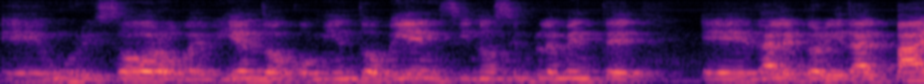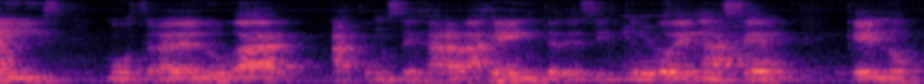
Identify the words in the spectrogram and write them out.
eh, un risor o bebiendo o comiendo bien, sino simplemente eh, darle prioridad al país, mostrar el lugar, aconsejar a la gente, decir qué pueden hacer, qué no,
